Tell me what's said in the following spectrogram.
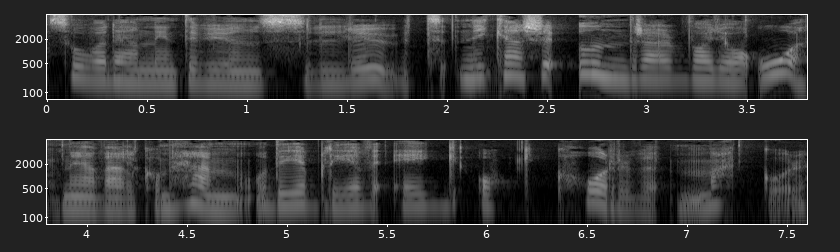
Så var den intervjun slut. Ni kanske undrar vad jag åt när jag väl kom hem och det blev ägg och korvmackor.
